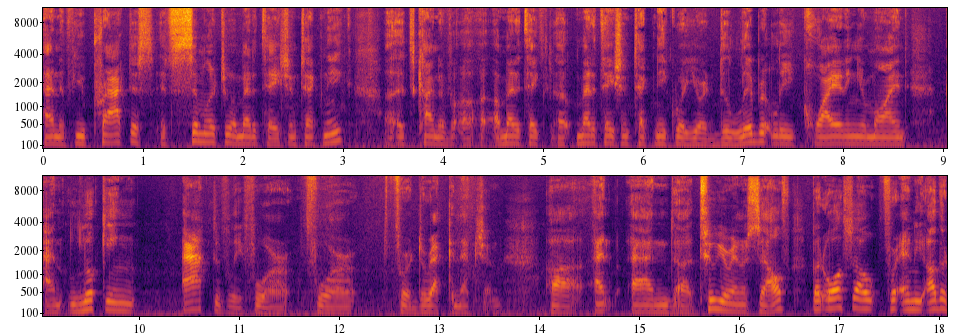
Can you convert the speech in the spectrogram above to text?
And if you practice, it's similar to a meditation technique. Uh, it's kind of a, a, medita- a meditation technique where you're deliberately quieting your mind and looking actively for for for a direct connection, uh, and and uh, to your inner self, but also for any other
